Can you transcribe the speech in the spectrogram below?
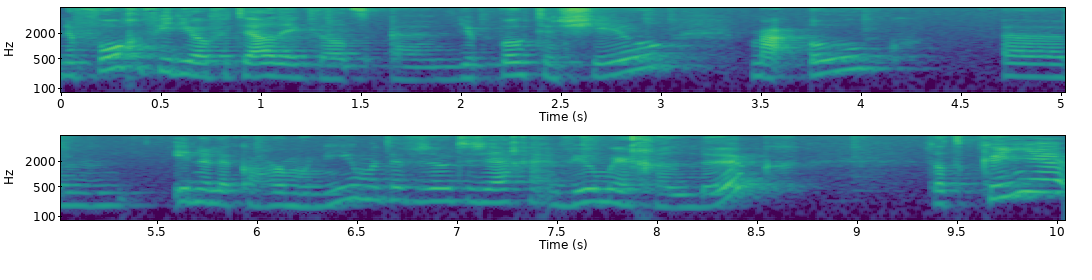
In de vorige video vertelde ik dat ehm, je potentieel, maar ook ehm, innerlijke harmonie, om het even zo te zeggen, en veel meer geluk, dat kun je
